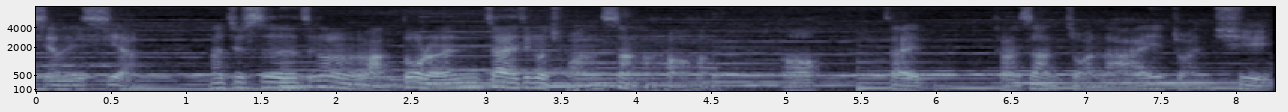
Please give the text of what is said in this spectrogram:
象一下，那就是这个懒惰人在这个床上啊，哈哈，哦，在床上转来转去，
